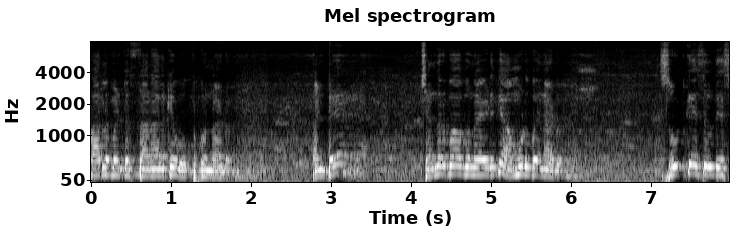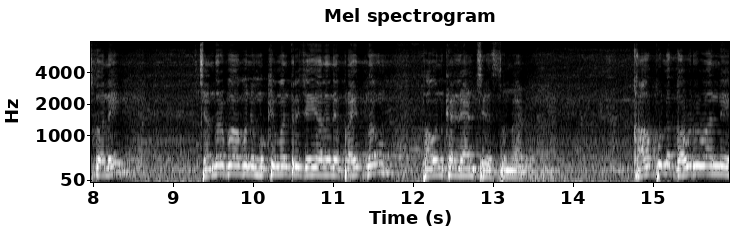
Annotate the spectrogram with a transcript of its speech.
పార్లమెంటు స్థానాలకే ఒప్పుకున్నాడు. అంటే చంద్రబాబు నాయుడికి అమ్ముడు పోయినాడు సూట్ కేసులు తీసుకొని చంద్రబాబుని ముఖ్యమంత్రి చేయాలనే ప్రయత్నం పవన్ కళ్యాణ్ చేస్తున్నాడు. కాపుల గౌరవాన్ని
